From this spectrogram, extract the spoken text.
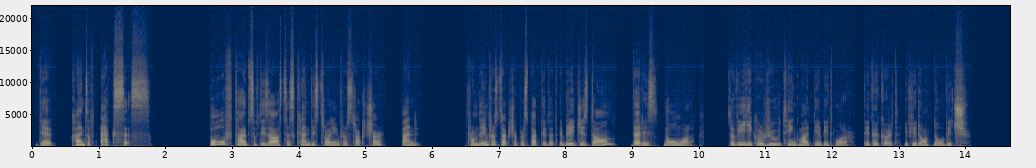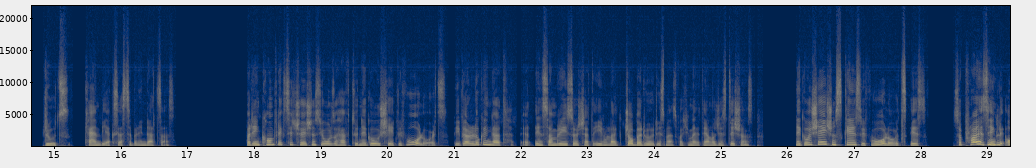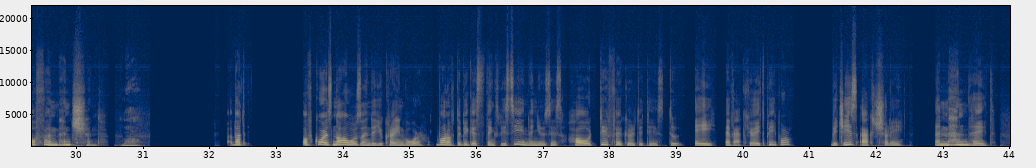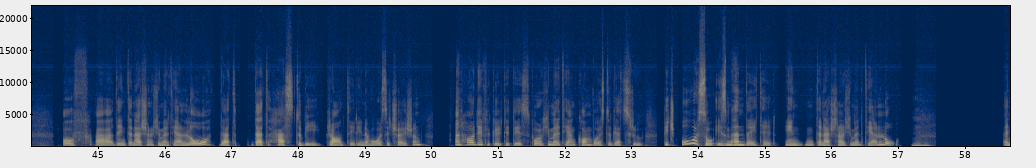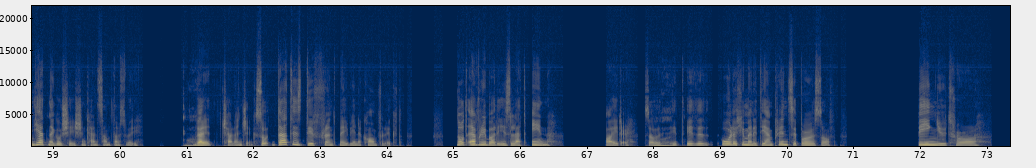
the kinds of access both types of disasters can destroy infrastructure. And from the infrastructure perspective, that a bridge is down, that is normal. So vehicle routing might be a bit more difficult if you don't know which routes can be accessible in that sense. But in conflict situations, you also have to negotiate with warlords. We were looking at, uh, in some research, at even like job advertisements for humanitarian logisticians. Negotiation skills with warlords is surprisingly often mentioned. Wow. But of course, now also in the Ukraine war, one of the biggest things we see in the news is how difficult it is to a evacuate people, which is actually a mandate of uh, the international humanitarian law that that has to be granted in a war situation, and how difficult it is for humanitarian convoys to get through, which also is mandated in international humanitarian law. Mm-hmm. and yet negotiation can sometimes be wow. very challenging. So that is different maybe in a conflict. Not everybody is let in either. So right. it, it is all the humanitarian principles of being neutral,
